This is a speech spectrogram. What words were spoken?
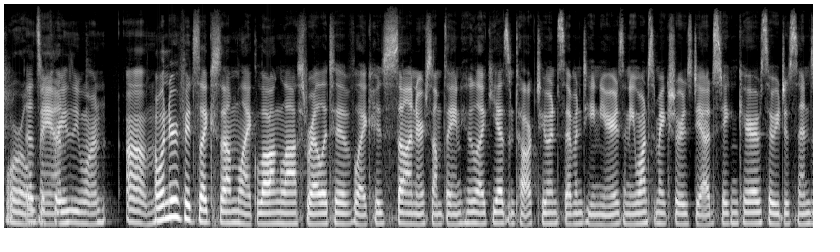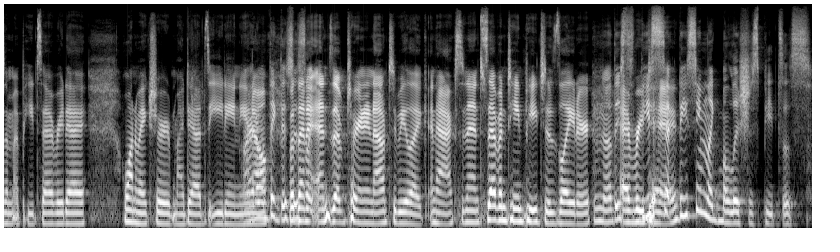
Poor old that's man. a crazy one. Um, I wonder if it's like some like long lost relative, like his son or something, who like he hasn't talked to in 17 years, and he wants to make sure his dad's taken care of, so he just sends him a pizza every day. I want to make sure my dad's eating, you I know. don't think this but is, then like- it ends up turning out to be like an accident. 17 pizzas later, No, these every these, day. these seem like malicious pizzas,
